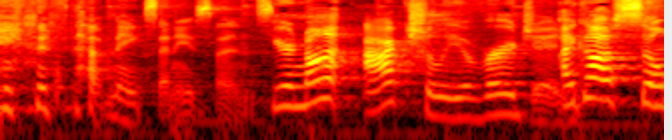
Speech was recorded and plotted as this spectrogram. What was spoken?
if that makes any sense. You're not actually a virgin. I got so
